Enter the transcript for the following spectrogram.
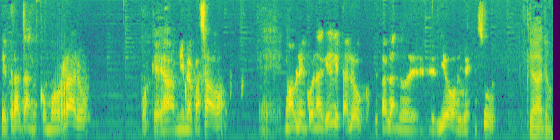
te tratan como raro, porque a mí me ha pasado. No hablen con aquel que está loco, que está hablando de, de Dios y de Jesús. Claro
